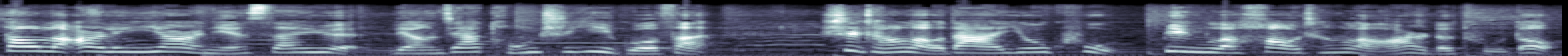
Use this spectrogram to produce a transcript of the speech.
到了二零一二年三月，两家同吃一锅饭。市场老大优酷并了号称老二的土豆，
